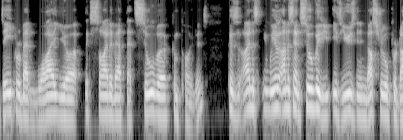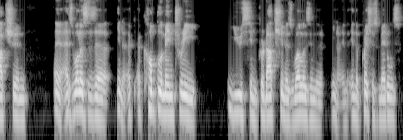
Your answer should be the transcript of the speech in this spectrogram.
deeper about why you're excited about that silver component because we understand silver is used in industrial production uh, as well as as a you know a, a, complementary use in production as well as in the you know in, in, the precious metals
